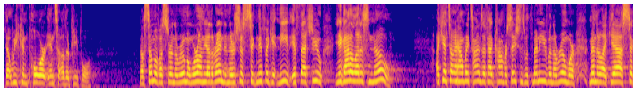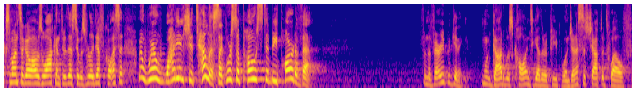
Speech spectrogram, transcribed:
that we can pour into other people. Now, some of us are in the room and we're on the other end, and there's just significant need. If that's you, you got to let us know. I can't tell you how many times I've had conversations with many of you in the room where men, they're like, yeah, six months ago I was walking through this, it was really difficult. I said, man, where, why didn't you tell us? Like, we're supposed to be part of that. From the very beginning, when God was calling together a people in Genesis chapter 12,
